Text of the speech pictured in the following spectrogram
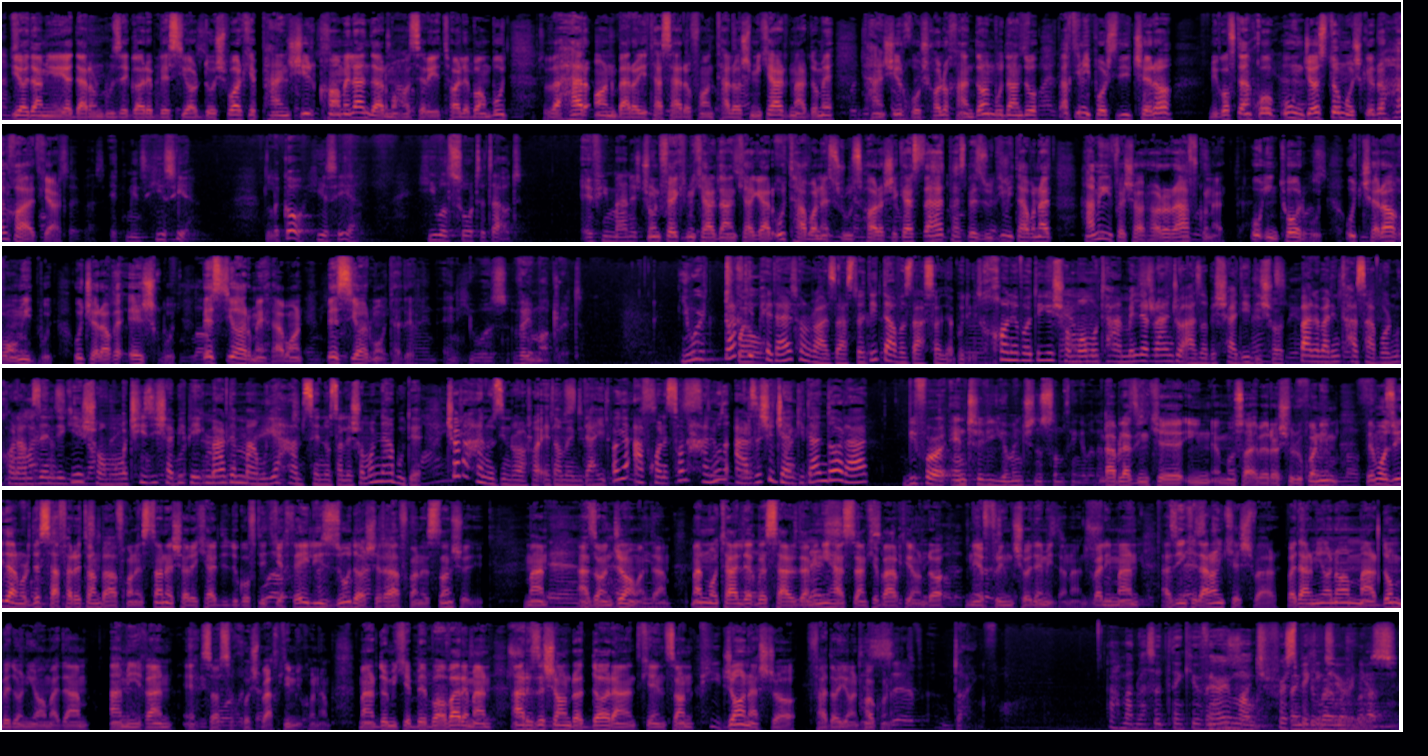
یادم میآید در آن روزگار بسیار دشوار که پنشیر کاملا در محاصره طالبان بود و هر آن برای تصرفان تلاش می‌کرد مردم پنشیر خوشحال و خندان بودند و وقتی میپرسیدید چرا می‌گفتند خب اونجاست تو مشکل را حل خواهد کرد. چون فکر می‌کردند که اگر او توانست روزها را شکست دهد پس به زودی می‌تواند همه این فشارها را رفع کند. او اینطور بود. او چراغ امید بود. او چراغ عشق بود. بسیار مهربان بسیار معتدل. وقتی پدرتان را از دست دادید دوازده ساله بودید. خانواده شما متحمل رنج و عذاب شدیدی شد. بنابراین تصور می کنم زندگی شما چیزی شبیه به یک مرد معمولی همسن و سال شما نبوده. چرا هنوز این راه را ادامه می دهید آیا افغانستان هنوز ارزش جنگیدن دارد؟ قبل از اینکه این مصاحبه را شروع کنیم به موضوعی در مورد سفرتان به افغانستان اشاره کردید و گفتید که خیلی زود عاشق افغانستان شدید. من از آنجا آمدم. من متعلق به سرزمینی هستم که برخی آن را نفرین شده می دانند. ولی من از اینکه در آن کشور و در میان آن مردم به دنیا آمدم عمیقا احساس خوشبختی می کنم مردمی که به باور من ارزش آن را دارند که انسان جانش را فدای آنها کند Ahmad Masood, thank you very much for speaking to your news.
